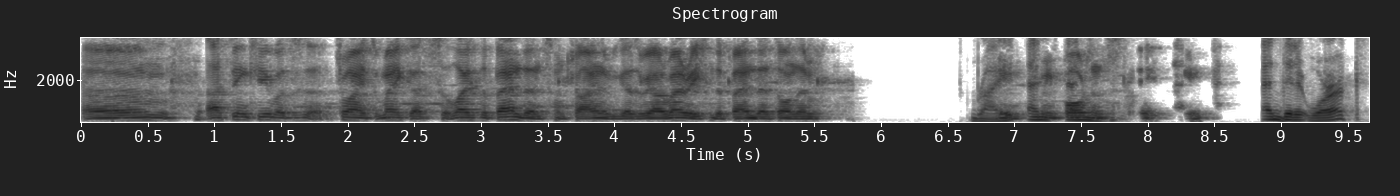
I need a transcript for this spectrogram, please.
Um, I think he was uh, trying to make us less dependent on China because we are very dependent on them. Right, and important. And, and did it work?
